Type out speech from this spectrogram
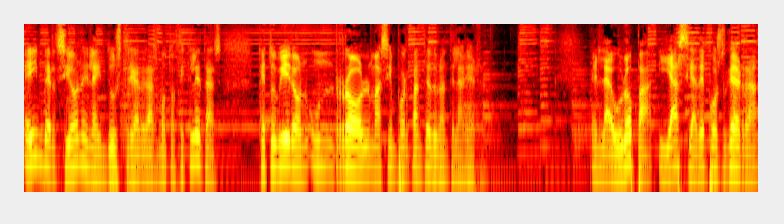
e inversión en la industria de las motocicletas, que tuvieron un rol más importante durante la guerra. en la Europa y Asia de posguerra,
